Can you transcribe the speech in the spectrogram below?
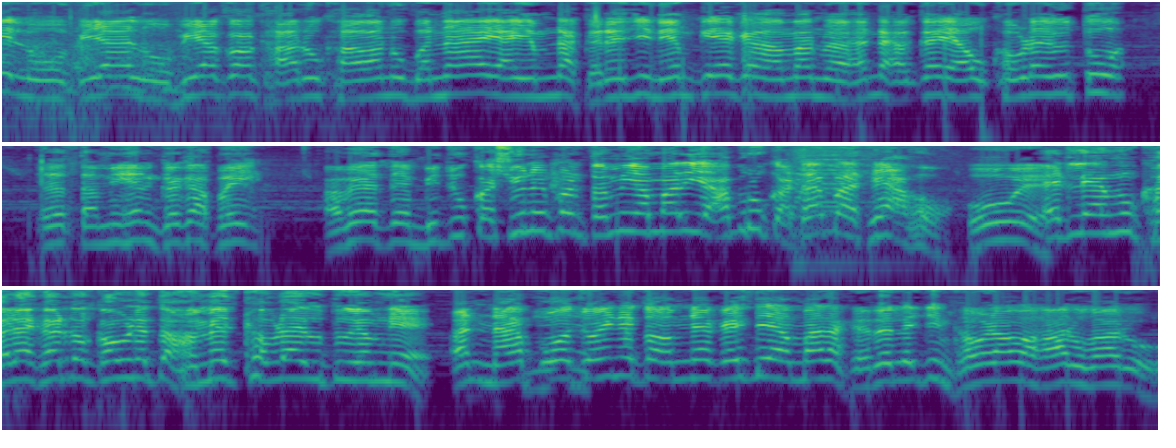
એ લોભિયા લોભિયા કોઈ ખારું ખાવાનું બનાય આ એમના ઘરે જઈને એમ કે કે અમારે હને આવું ખવડાયું તું. એ તમે હે ને ગગા ભાઈ હવે તે બીજું કશું નહીં પણ તમે અમારી આબરૂ કટાબા થયા હો. ઓય એટલે હું ખરેખર તો કહું ને તો અમે જ ખવડાવ્યું તું એમને. અને ના પહોંચ હોય ને તો અમને કહી દે અમારા ઘરે લઈ જઈને ખવડાવો સારું સારું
